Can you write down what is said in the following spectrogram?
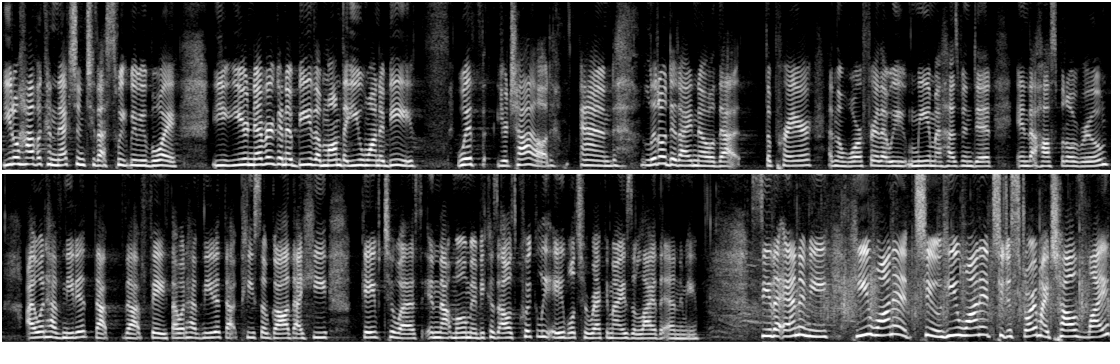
You don't have a connection to that sweet baby boy. You, you're never going to be the mom that you want to be with your child. And little did I know that the prayer and the warfare that we, me and my husband did in that hospital room, I would have needed that, that faith. I would have needed that peace of God that He gave to us in that moment because I was quickly able to recognize the lie of the enemy. See, the enemy, he wanted to, he wanted to destroy my child's life,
